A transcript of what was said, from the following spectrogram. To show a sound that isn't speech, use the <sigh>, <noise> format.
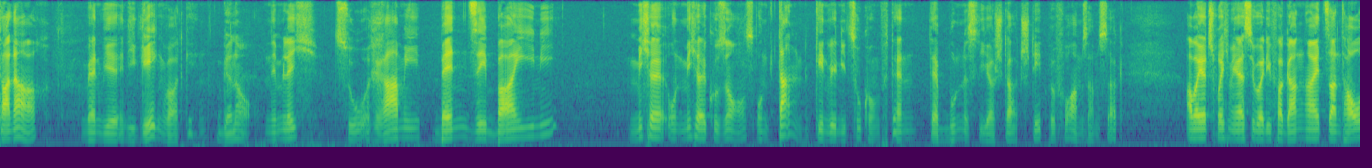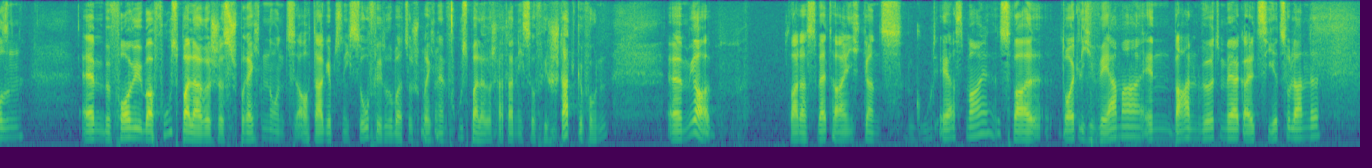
danach werden wir in die Gegenwart gehen, Genau. nämlich zu Rami Benzebaini, Michael und Michael Cousins und dann gehen wir in die Zukunft, denn der Bundesliga-Start steht bevor am Samstag. Aber jetzt sprechen wir erst über die Vergangenheit, Sandhausen. Ähm, bevor wir über Fußballerisches sprechen, und auch da gibt es nicht so viel drüber zu sprechen, <laughs> denn fußballerisch hat da nicht so viel stattgefunden. Ähm, ja, war das Wetter eigentlich ganz gut erstmal. Es war deutlich wärmer in Baden-Württemberg als hierzulande.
